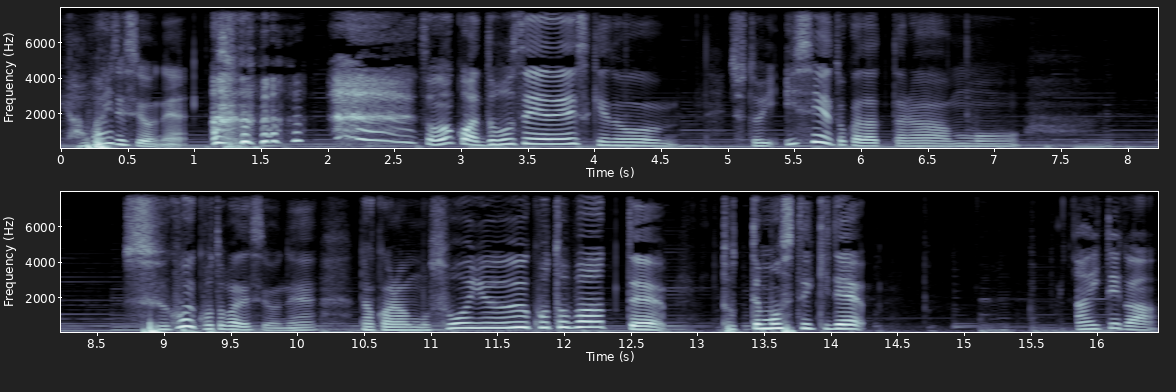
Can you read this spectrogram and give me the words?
うやばいですよね。その子は同性ですけどちょっと異性とかだったらもうすごい言葉ですよね。だからもうそういう言葉ってとっても素敵で相手が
